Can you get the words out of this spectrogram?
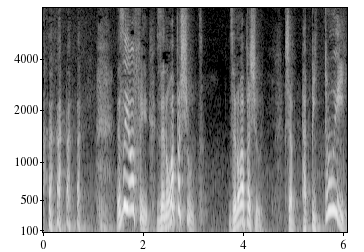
איזה יופי. זה נורא פשוט. זה נורא פשוט. עכשיו, הפיתוי,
